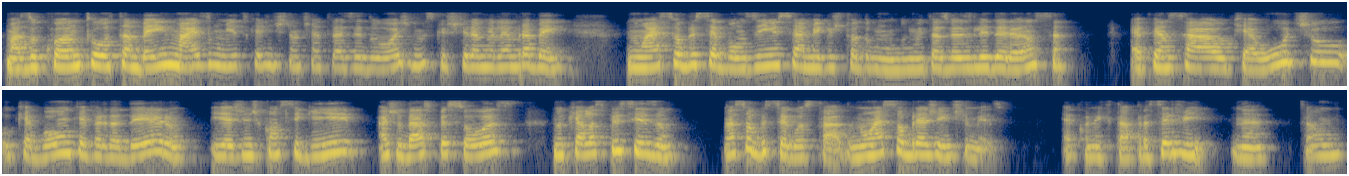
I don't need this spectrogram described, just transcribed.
Mas o quanto também, mais um mito que a gente não tinha trazido hoje, mas que o Shira me lembra bem. Não é sobre ser bonzinho e ser amigo de todo mundo. Muitas vezes liderança é pensar o que é útil, o que é bom, o que é verdadeiro, e a gente conseguir ajudar as pessoas no que elas precisam. Não é sobre ser gostado, não é sobre a gente mesmo. É conectar para servir, né? Então,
